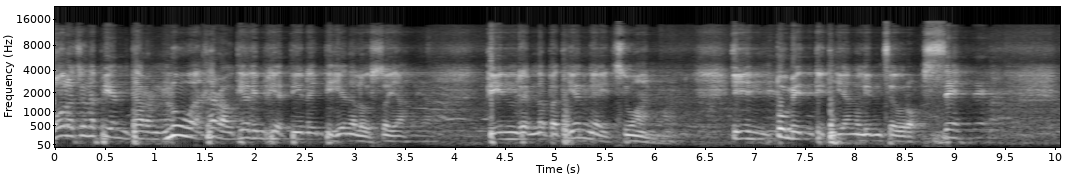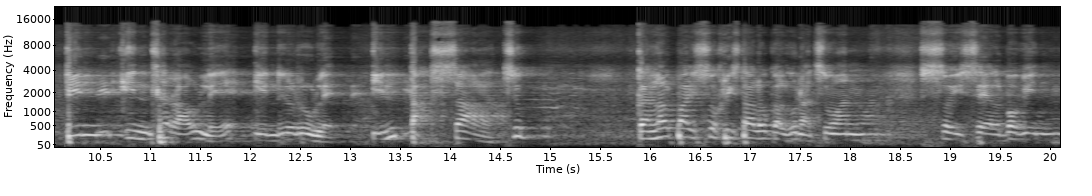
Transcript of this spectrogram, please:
Paula chuna pian thar nuwa tharau thialim hriat tin nei ti hian lo soya. Tin rem na pathian ngai chuan. In pumin ti thiang lim cheuro se. Tin in tharau le, in ril ru le, in taksa chu kan lal pai so krista lo kal huna chuan soi sel bovin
